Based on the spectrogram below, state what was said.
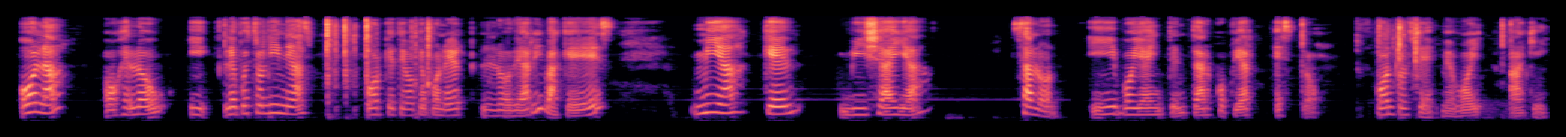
Hola o hello. Y le he puesto líneas porque tengo que poner lo de arriba, que es Mia Kel Vishaya Salón. Y voy a intentar copiar esto. Control C, me voy aquí.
